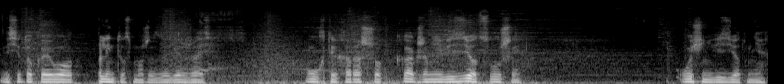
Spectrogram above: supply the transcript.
Если только его Плинтус может задержать. Ух ты, хорошо. Как же мне везет, слушай. Очень везет мне.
